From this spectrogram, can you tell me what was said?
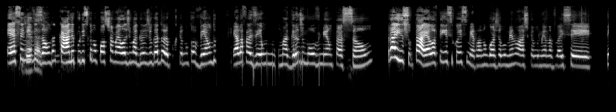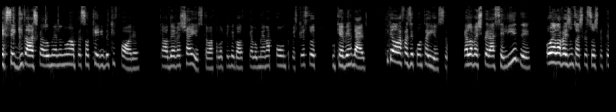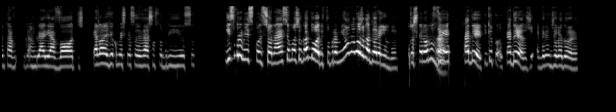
Essa é a minha Verdade. visão da Carla, e por isso que eu não posso chamar ela de uma grande jogadora, porque eu não tô vendo ela fazer um- uma grande movimentação para isso. Tá, ela tem esse conhecimento, ela não gosta da Lumena, ela acha que a Lumena vai ser perseguida, ela acha que a Lumena não é uma pessoa querida aqui fora. Que ela deve achar isso, que ela falou aquele negócio que a Lumena aponta para as pessoas, o que é verdade. O que que ela vai fazer quanto a isso? Ela vai esperar ser líder? Ou ela vai juntar as pessoas para tentar angariar votos? Ela vai ver como as pessoas acham sobre isso? Isso pra mim se posicionar é ser uma jogadora. Então, pra mim, ela não é uma jogadora ainda. Eu tô esperando É. ver. Cadê? Que que eu tô... Cadê a a grande jogadora?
